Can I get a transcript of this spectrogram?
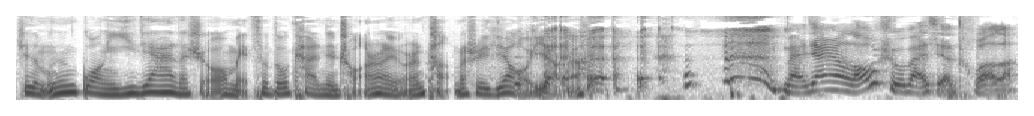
这怎么跟逛宜家的时候每次都看见床上有人躺着睡觉一样啊？买家让老鼠把鞋脱了，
